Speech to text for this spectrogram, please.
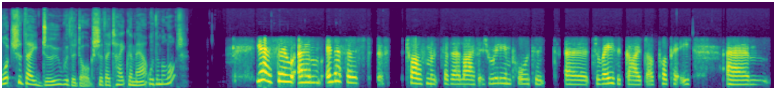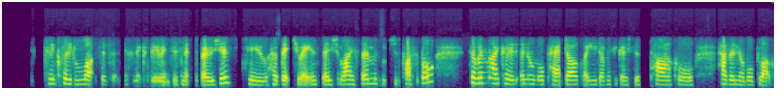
What should they do with the dog? Should they take them out with them a lot? Yeah, so um, in their first 12 months of their life, it's really important uh, to raise a guide dog puppy um, to include lots of different experiences and exposures to habituate and socialise them as much as possible. So, unlike a, a normal pet dog where you'd obviously go to the park or have a normal block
